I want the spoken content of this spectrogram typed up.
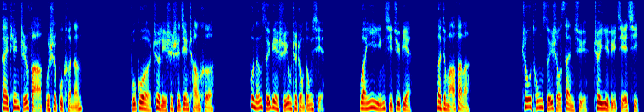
代天执法不是不可能，不过这里是时间长河，不能随便使用这种东西，万一引起巨变，那就麻烦了。周通随手散去这一缕劫气。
